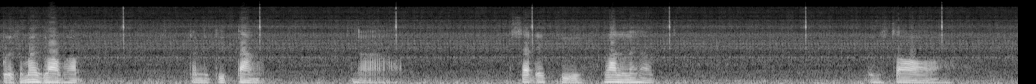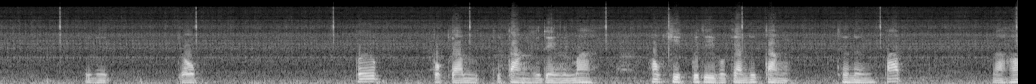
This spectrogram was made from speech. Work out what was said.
เปิดขึ้นมาอีกรอบครับตอนนี้ติดตั้งอ่า ZXP ลั่นเลยครับ install ฟินิชจบปึ๊บโปรแกรมที่ตั้งสีแดงขึ้นมาเขาคลิกไปที่โปรแกรมที่ตั้งเท่านึงปั๊บ แล้วเขา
